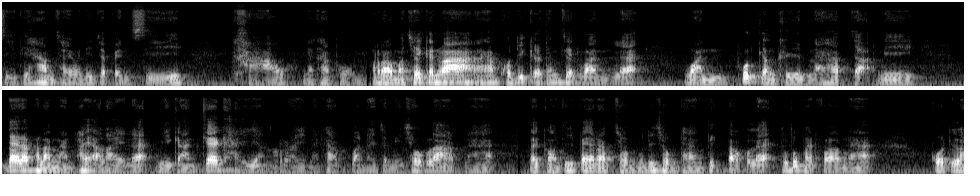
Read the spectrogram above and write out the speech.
สีที่ห้ามใช้วันนี้จะเป็นสีขาวนะครับผม เรามาเช็คกันว่านะครับ คนที่เกิดทั้ง 7 วันและวันพุธกลางคืนนะครับ จะมี ได้รับพลังงานไพ่อะไร และมีการแก้ไขอย่างไรนะครับ วันไหนจะมีโชคลาภนะฮะแต่ก่อนที่จะไปรับชมคนที่ชมทาง TikTok และทุกๆแพลตฟอร์มนะฮะกดไล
